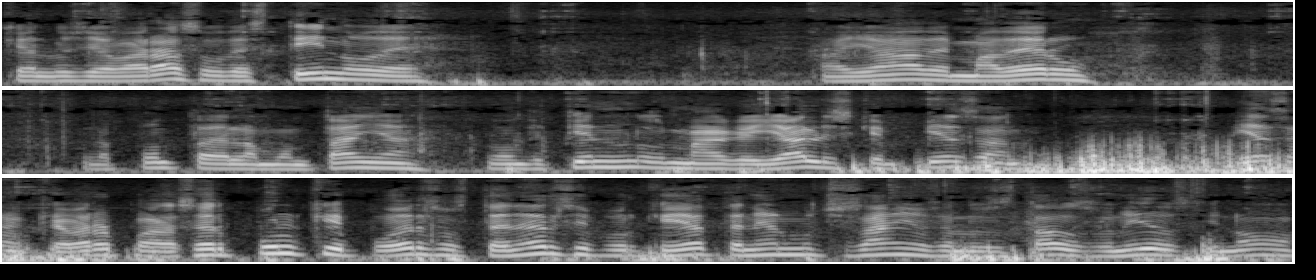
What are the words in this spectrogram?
que los llevará a su destino de allá de Madero, la punta de la montaña, donde tienen unos magueyales que empiezan piensan quebrar para hacer pulque y poder sostenerse porque ya tenían muchos años en los Estados Unidos y no,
